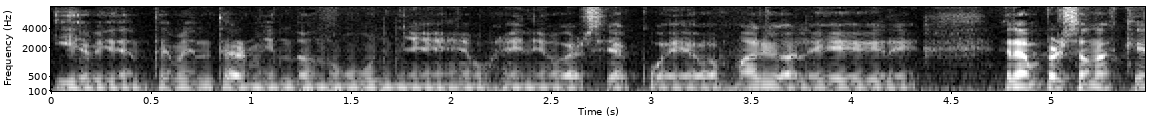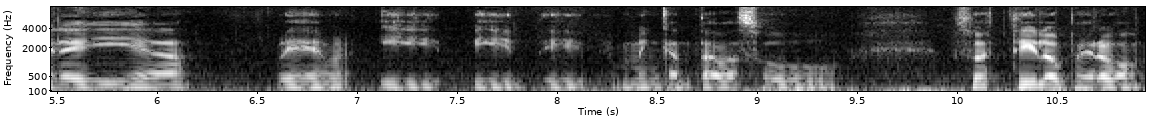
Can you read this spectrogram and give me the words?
y evidentemente Armindo Núñez, Eugenio García Cuevas, Mario Alegre, eran personas que leía eh, y, y, y me encantaba su su estilo, pero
